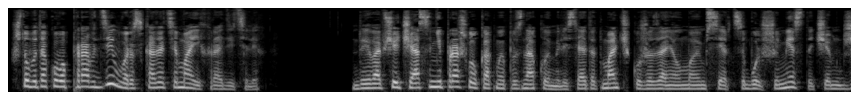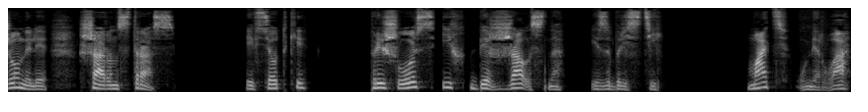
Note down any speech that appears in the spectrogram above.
чтобы такого правдивого рассказать о моих родителях. Да и вообще часа не прошло, как мы познакомились, а этот мальчик уже занял в моем сердце больше места, чем Джон или Шарон Страсс. И все-таки пришлось их безжалостно изобрести. Мать умерла.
